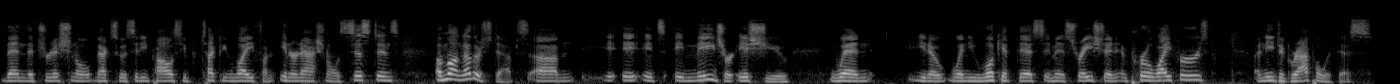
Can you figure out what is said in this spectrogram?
than the traditional Mexico City policy, protecting life on international assistance, among other steps. Um, it, it's a major issue when you know when you look at this administration and pro-lifers need to grapple with this.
